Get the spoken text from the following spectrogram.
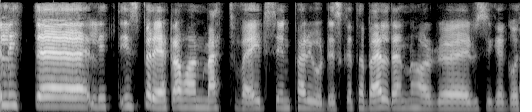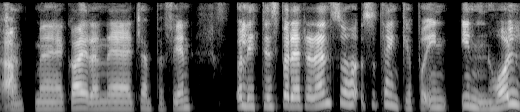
Litt, eh, litt, inspirert av han Matt Wade sin periodiske tabell. Den har du, er du sikkert godt kjent med, Kai. Den er kjempefin. Og litt inspirert av den, så, så tenker jeg på innhold,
